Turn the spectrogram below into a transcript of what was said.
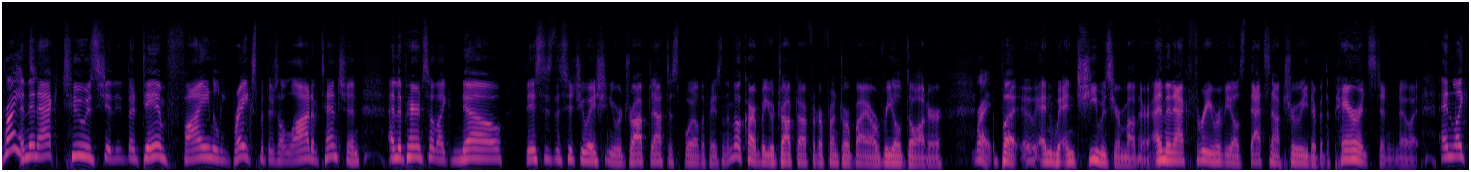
Right? And then Act two is she, the dam finally breaks, but there's a lot of tension, and the parents are like, "No, this is the situation. You were dropped out to spoil the face on the milk carton, but you were dropped off at our front door by our real daughter." right. but and and she was your mother and then act 3 reveals that's not true either but the parents didn't know it and like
